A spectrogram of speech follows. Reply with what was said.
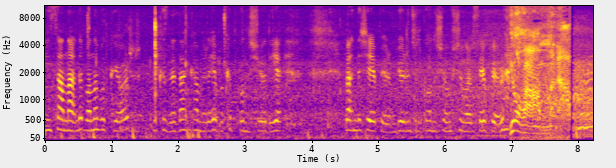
İnsanlar da bana bakıyor. Bu kız neden kameraya bakıp konuşuyor diye. Ben de şey yapıyorum. Görüntülü konuşuyormuş numarası yapıyorum. Yok amına.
